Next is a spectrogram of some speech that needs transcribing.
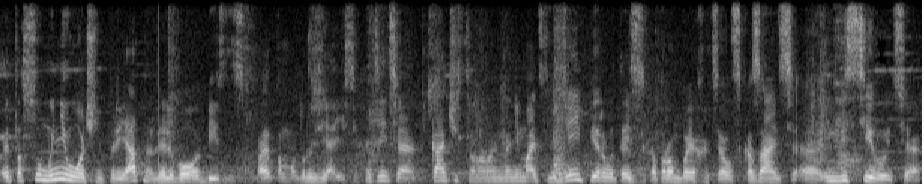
эта сумма не очень приятная для любого бизнеса. Поэтому, друзья, если хотите качественно нанимать людей, первый тезис, которым бы я хотел сказать, э, инвестируйте.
